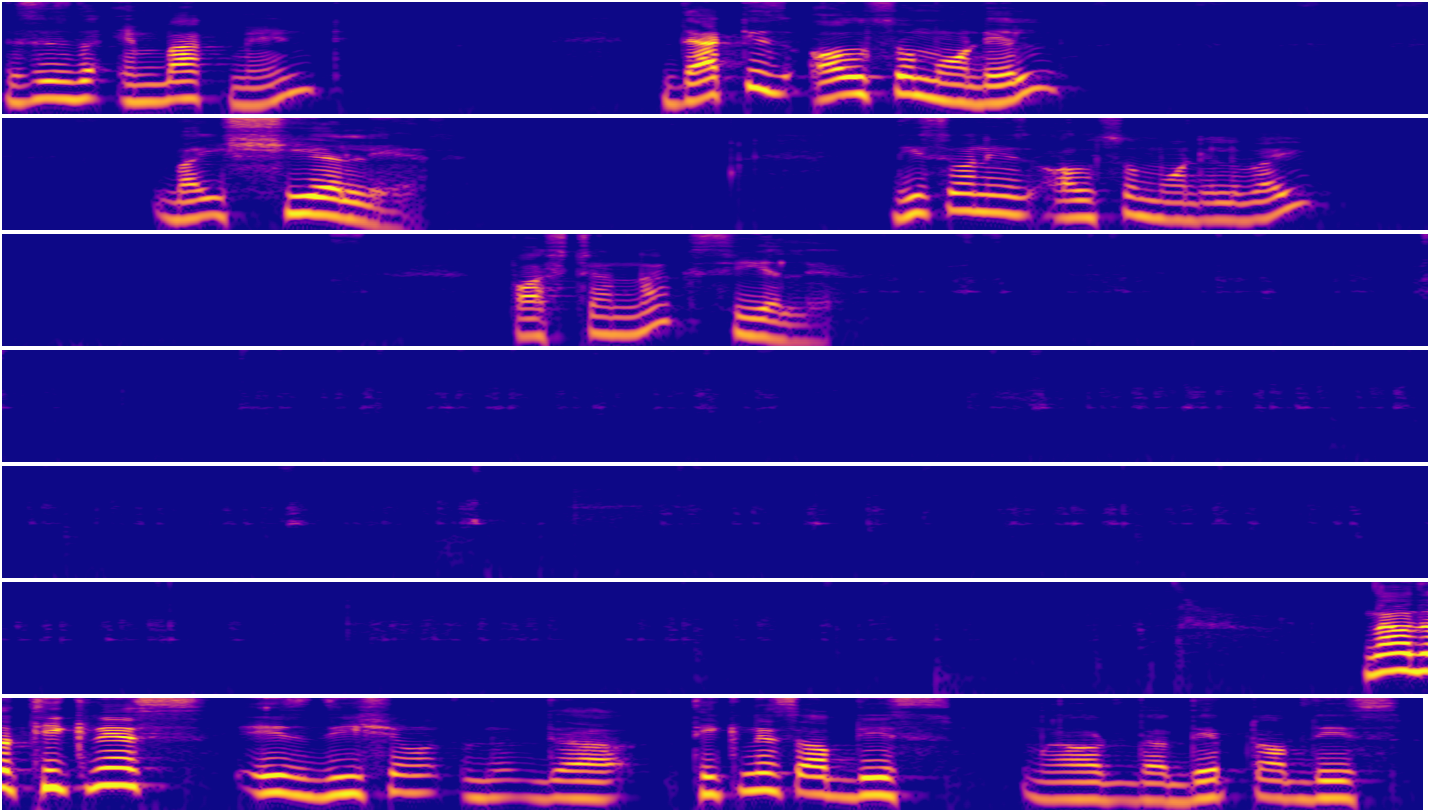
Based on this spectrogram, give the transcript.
This is the embankment that is also modeled by shear layer. This one is also modeled by Pasternak shear layer. Now, the thickness is the show the thickness of this or the depth of this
